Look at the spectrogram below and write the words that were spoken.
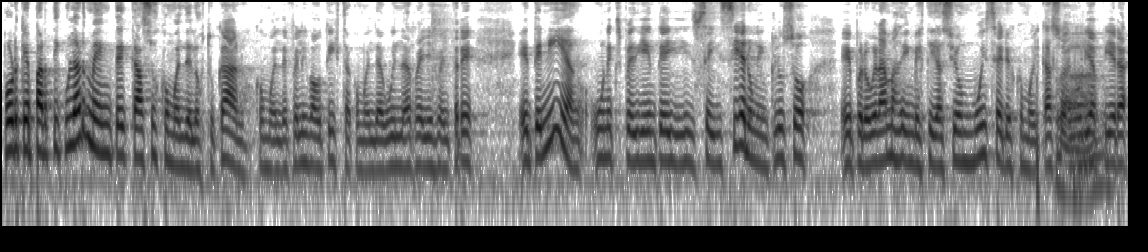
porque particularmente casos como el de los Tucanos, como el de Félix Bautista, como el de Aguilda Reyes Beltré, eh, tenían un expediente y se hicieron incluso eh, programas de investigación muy serios, como el caso de Nuria Piera,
